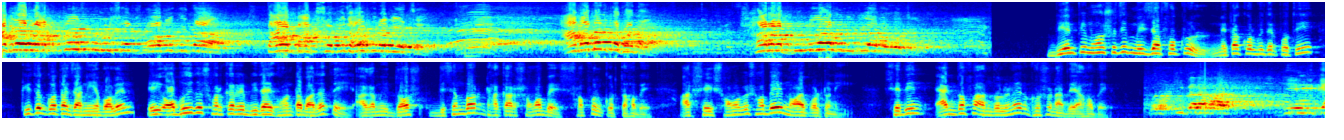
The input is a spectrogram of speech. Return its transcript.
আগের রাত্রে পুলিশের সহযোগিতায় তারা বাক্স বোঝাই করে নিয়েছে আমাদের কথা না সারা দুনিয়ার মিডিয়া বলেছে। বিএনপি মহাসচিব মির্জা ফখরুল নেতাকর্মীদের প্রতি কৃতজ্ঞতা জানিয়ে বলেন এই অবৈধ সরকারের বিদায় ঘণ্টা বাজাতে আগামী দশ ডিসেম্বর ঢাকার সমাবেশ সফল করতে হবে আর সেই সমাবেশ হবে নয়াপল্টনেই। সেদিন এক দফা আন্দোলনের ঘোষণা দেয়া হবে। কি ব্যাপার? বিএনপিকে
